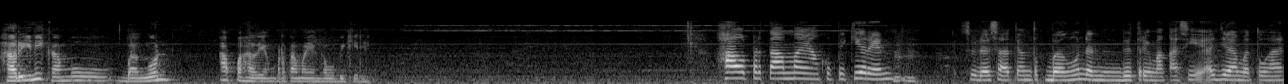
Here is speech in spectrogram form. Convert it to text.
hari ini kamu bangun apa hal yang pertama yang kamu pikirin? Hal pertama yang aku pikirin Mm-mm, sudah saatnya untuk bangun dan berterima kasih aja sama Tuhan.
